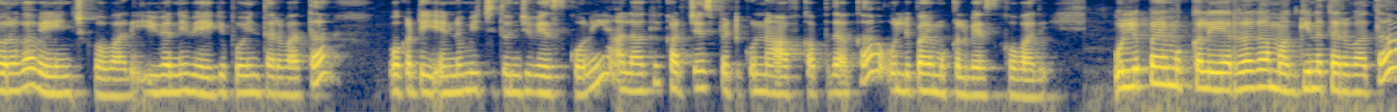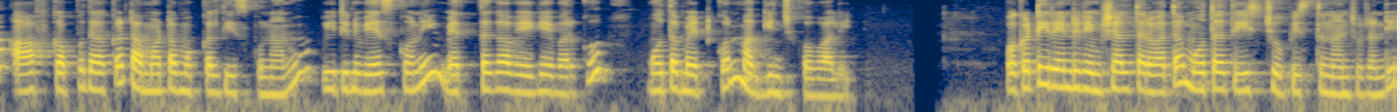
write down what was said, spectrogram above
దొరగా వేయించుకోవాలి. ఇవన్నీ వేగిపోయిన తర్వాత ఒకటి ఎండుమిర్చి తుంచి వేసుకొని అలాగే కట్ చేసి పెట్టుకున్న హాఫ్ కప్ దాకా ఉల్లిపాయ ముక్కలు వేసుకోవాలి. ఉల్లిపాయ ముక్కలు ఎర్రగా మగ్గిన తర్వాత హాఫ్ కప్పు దాకా టమాటా ముక్కలు తీసుకున్నాను. వీటిని వేసుకొని మెత్తగా వేగే వరకు మూత పెట్టుకొని మగ్గించుకోవాలి. ఒకటి రెండు నిమిషాల తర్వాత మూత తీసి చూపిస్తున్నాను చూడండి.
